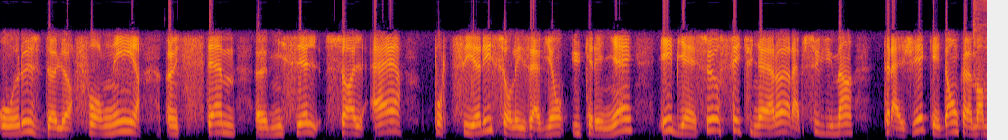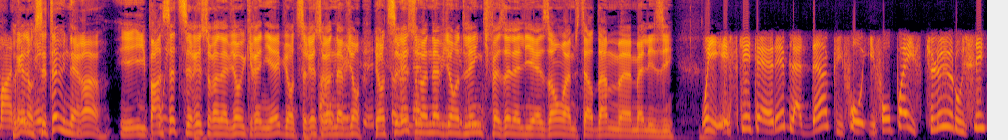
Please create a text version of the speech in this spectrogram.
aux Russes de leur fournir un système euh, missile sol-air pour tirer sur les avions ukrainiens. Et bien sûr, c'est une erreur absolument tragique et donc à un moment donné. donc c'était une erreur. Ils, pensaient tirer sur un avion ukrainien puis ils ont tiré sur un avion. Ils ont tiré sur un avion de ligne qui faisait la liaison Amsterdam-Malaisie. Oui, et ce qui est terrible là-dedans, puis il faut il faut pas exclure aussi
